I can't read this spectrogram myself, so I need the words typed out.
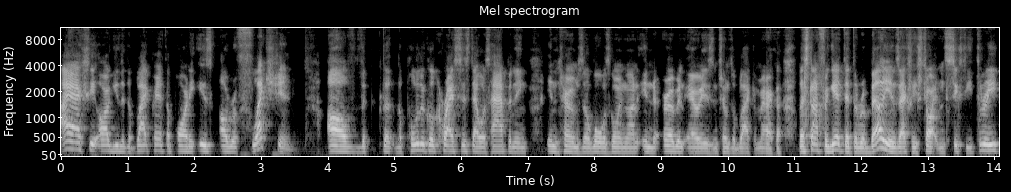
I actually argue that the Black Panther Party is a reflection of the, the, the political crisis that was happening in terms of what was going on in the urban areas in terms of Black America. Let's not forget that the rebellions actually start in 63,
